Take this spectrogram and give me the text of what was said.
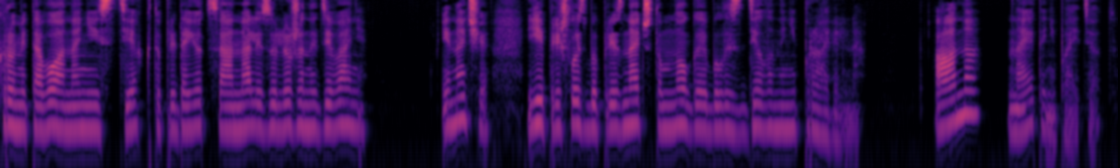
Кроме того, она не из тех, кто предается анализу лежа на диване. Иначе ей пришлось бы признать, что многое было сделано неправильно. А она на это не пойдет.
